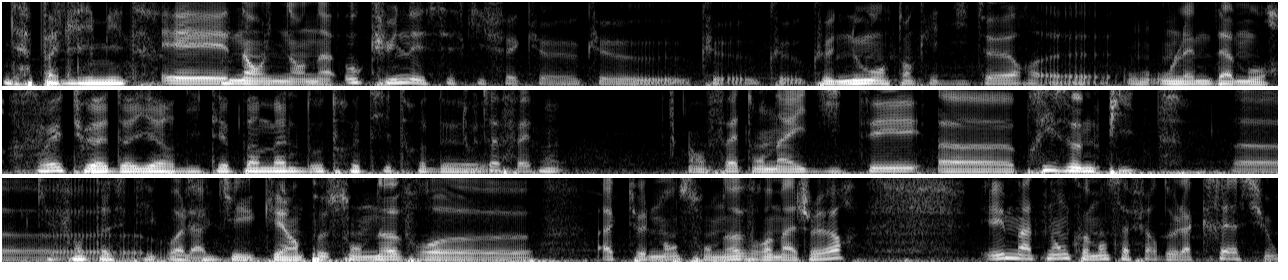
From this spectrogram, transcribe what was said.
Il n'y a pas de limite. Et non, il n'en a aucune, et c'est ce qui fait que, que, que, nous, en tant qu'éditeurs, euh, on, on l'aime d'amour. Ouais, tu as d'ailleurs édité pas mal d'autres titres de. Tout à fait. Ouais. En fait, on a édité euh, Prison Pit. Euh, Qui est fantastique Voilà, qui est, qui est un peu son œuvre, euh, actuellement son œuvre majeure. Et maintenant, on commence à faire de la création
